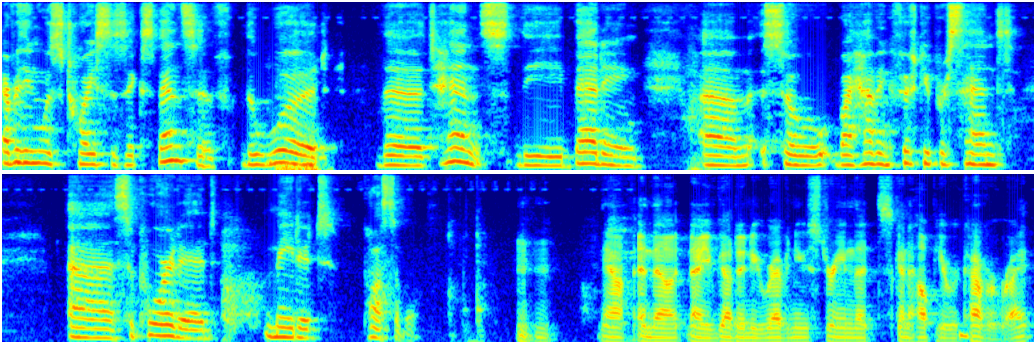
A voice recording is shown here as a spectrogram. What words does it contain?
everything was twice as expensive. The wood, the tents, the bedding. Um, so by having 50% uh, supported made it possible. Mm-hmm. Yeah. And now, now you've got a new revenue stream that's going to help you recover, right?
